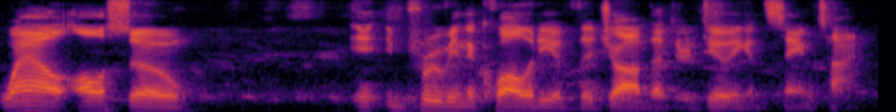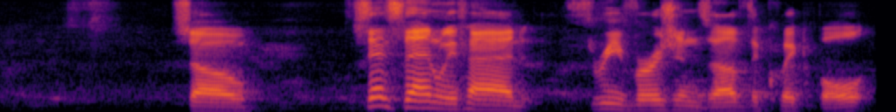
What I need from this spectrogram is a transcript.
while also improving the quality of the job that they're doing at the same time. So since then, we've had three versions of the Quick Bolt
